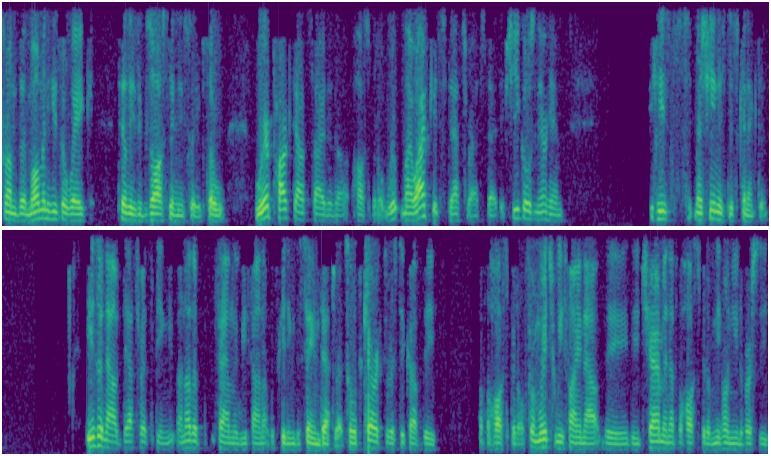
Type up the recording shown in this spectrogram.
from the moment he's awake till he's exhausted in his sleep. So we're parked outside of the hospital. We're, my wife gets death threats that if she goes near him, his machine is disconnected. These are now death threats being another family we found out was getting the same death threat. So it's characteristic of the of the hospital, from which we find out the the chairman of the hospital, Nihon University,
